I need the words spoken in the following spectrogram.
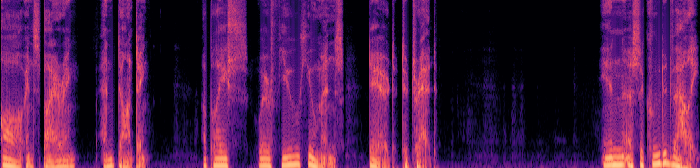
awe inspiring and daunting, a place where few humans dared to tread. in a secluded valley,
